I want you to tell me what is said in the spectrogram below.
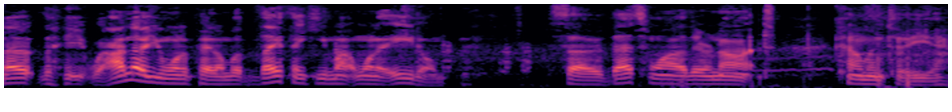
Know I know you want to pet them, but they think you might want to eat them. So that's why they're not coming to you.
